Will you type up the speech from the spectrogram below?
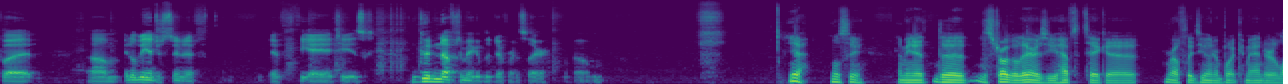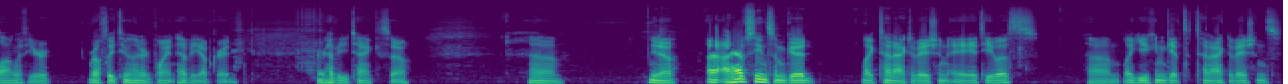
but um, it'll be interesting if if the AAT is good enough to make up the difference there. Um, Yeah, we'll see. I mean, it, the the struggle there is you have to take a roughly 200 point commander along with your roughly 200 point heavy upgrade or heavy tank. So, um, you know, I, I have seen some good like 10 activation AAT lists. Um, like you can get to 10 activations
